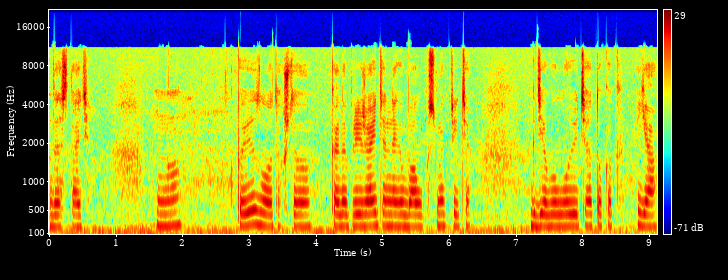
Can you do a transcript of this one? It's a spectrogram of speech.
достать. Ну, повезло, так что, когда приезжаете на рыбалку, смотрите, где вы ловите, а то как я.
